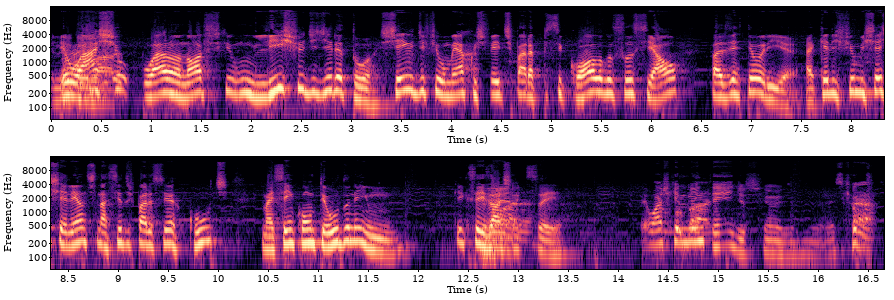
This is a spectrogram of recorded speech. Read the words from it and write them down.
Ele Eu não é acho o Aronofsky um lixo de diretor, cheio de filmecos feitos para psicólogo social fazer teoria. Aqueles filmes excelentes nascidos para ser cult, mas sem conteúdo nenhum. O que, que vocês acham disso aí? Eu acho que ele não entende os filmes. Esse que eu- É.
